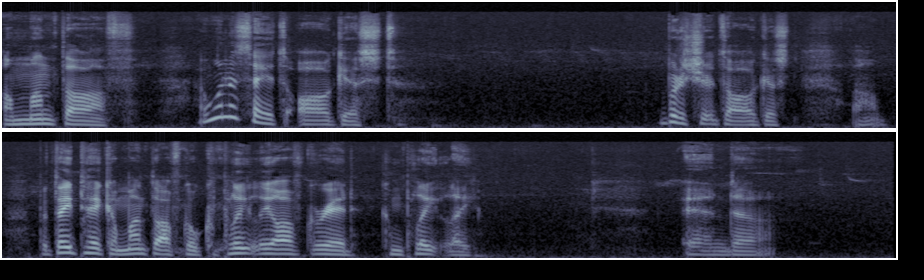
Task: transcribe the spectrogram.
a month off. I want to say it's August. I'm pretty sure it's August. Um, but they take a month off, go completely off grid, completely. And uh,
